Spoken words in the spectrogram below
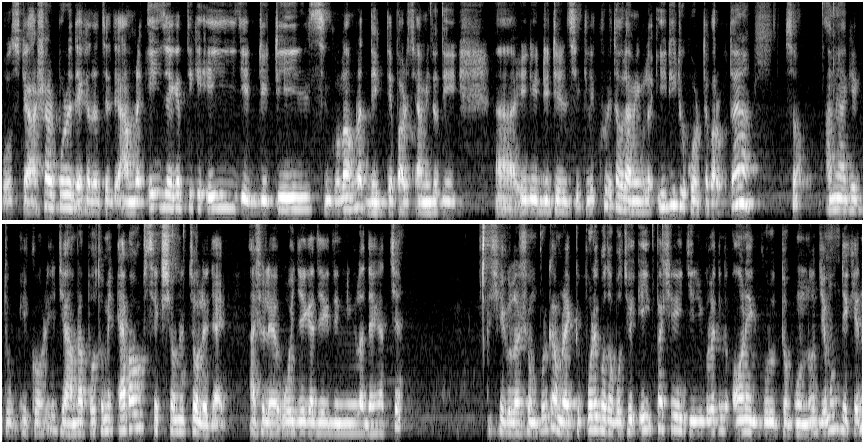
পোস্টে আসার পরে দেখা যাচ্ছে যে আমরা এই জায়গা থেকে এই যে ডিটেলসগুলো আমরা দেখতে পারছি। আমি যদি এডিট ডিটেলসে ক্লিক করি, তাহলে আমি এগুলো এডিটও করতে পারব, তাই না? সো আমি আগে একটু ই করি যে আমরা প্রথমে অ্যাবাউট সেকশনে চলে যাই। আসলে ওই জায়গায় যে জিনিসগুলো দেখাচ্ছে, সেগুলো সম্পর্কে আমরা একটু পরে কথা বলছি। এই পাশের এই জিনিসগুলো কিন্তু অনেক গুরুত্বপূর্ণ। যেমন দেখেন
